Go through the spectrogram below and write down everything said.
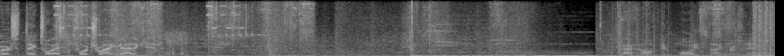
Mercs should think twice before trying that again. TACOM deploy sniper net.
